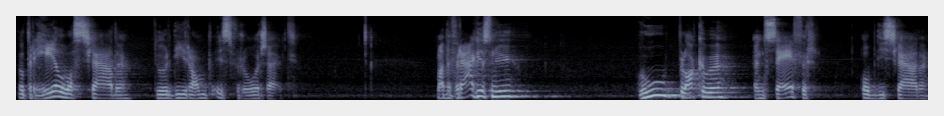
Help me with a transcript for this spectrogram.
dat er heel wat schade door die ramp is veroorzaakt. Maar de vraag is nu, hoe plakken we een cijfer op die schade?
